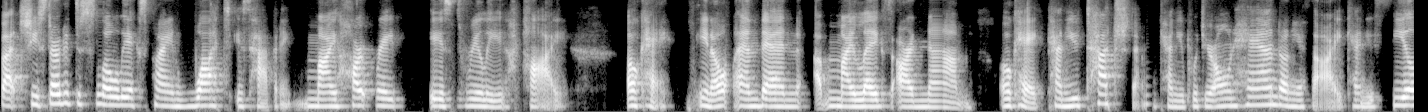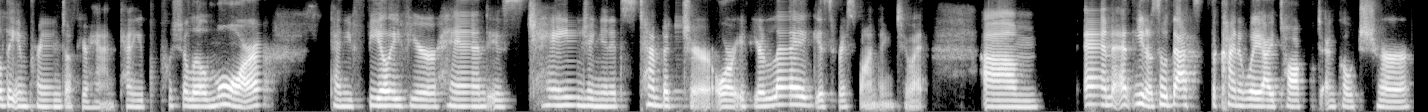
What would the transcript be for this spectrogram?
But she started to slowly explain what is happening. My heart rate is really high. Okay, you know, and then my legs are numb. Okay, can you touch them? Can you put your own hand on your thigh? Can you feel the imprint of your hand? Can you push a little more? Can you feel if your hand is changing in its temperature or if your leg is responding to it? Um, and, and, you know, so that's the kind of way I talked and coached her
